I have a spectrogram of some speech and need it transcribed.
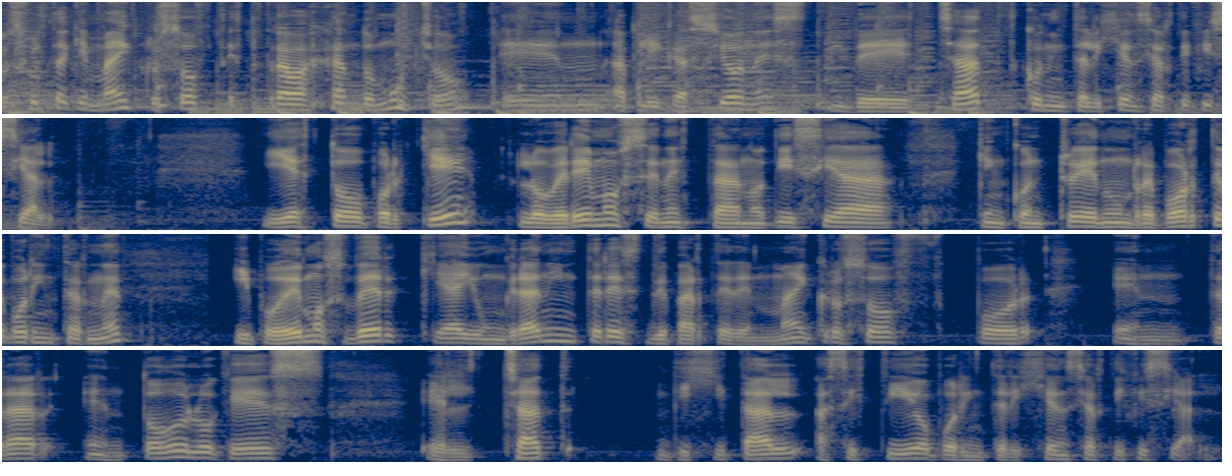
Resulta que Microsoft está trabajando mucho en aplicaciones de chat con inteligencia artificial. ¿Y esto por qué? Lo veremos en esta noticia que encontré en un reporte por internet y podemos ver que hay un gran interés de parte de Microsoft por entrar en todo lo que es el chat digital asistido por inteligencia artificial.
